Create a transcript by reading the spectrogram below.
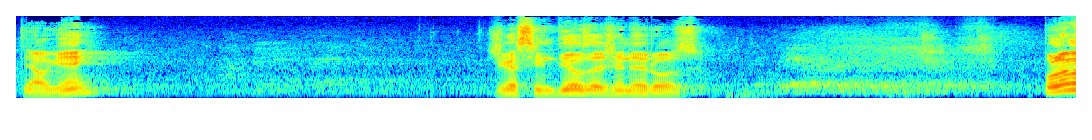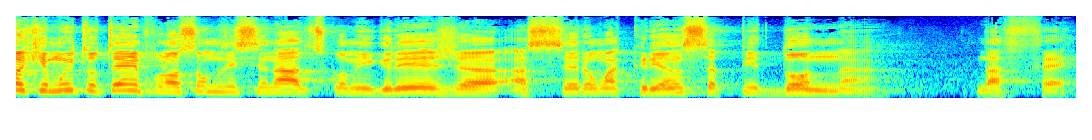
Tem alguém? Diga assim: Deus é generoso. Problema é que muito tempo nós somos ensinados como igreja a ser uma criança pidona da fé.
